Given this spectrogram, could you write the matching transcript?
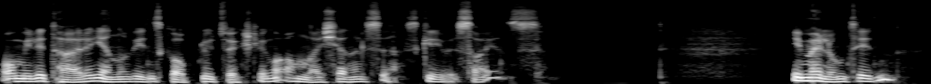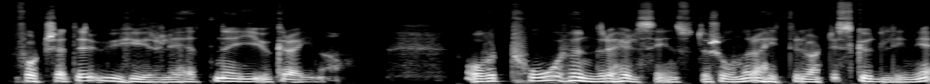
og militæret gjennom vitenskapelig utveksling og anerkjennelse, skriver Science. I mellomtiden fortsetter uhyrlighetene i Ukraina. Over 200 helseinstitusjoner har hittil vært i skuddlinje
